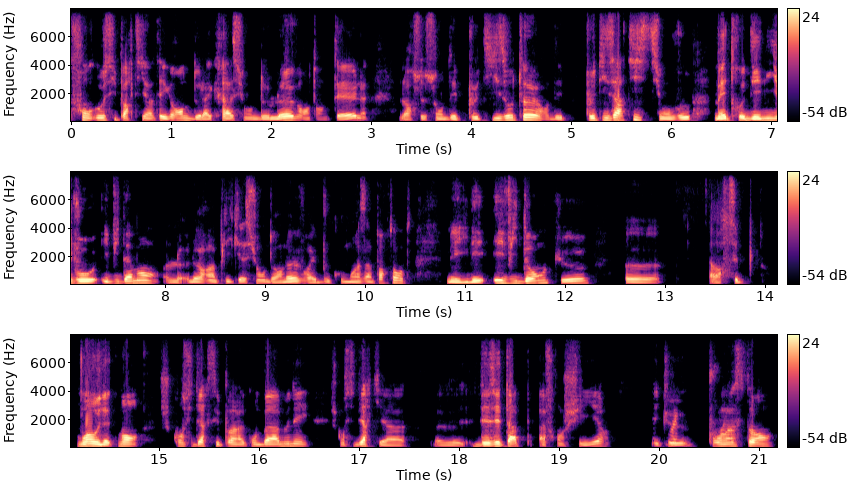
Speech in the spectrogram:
font aussi partie intégrante de la création de l'œuvre en tant que telle. Alors ce sont des petits auteurs, des petits artistes, si on veut mettre des niveaux, évidemment, leur implication dans l'œuvre est beaucoup moins importante, mais il est évident que, euh, alors c'est, moi honnêtement, je considère que c'est pas un combat à mener, je considère qu'il y a euh, des étapes à franchir et que pour l'instant,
